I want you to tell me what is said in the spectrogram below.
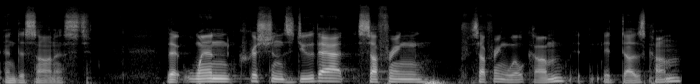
and dishonest. That when Christians do that, suffering, suffering will come, it, it does come,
